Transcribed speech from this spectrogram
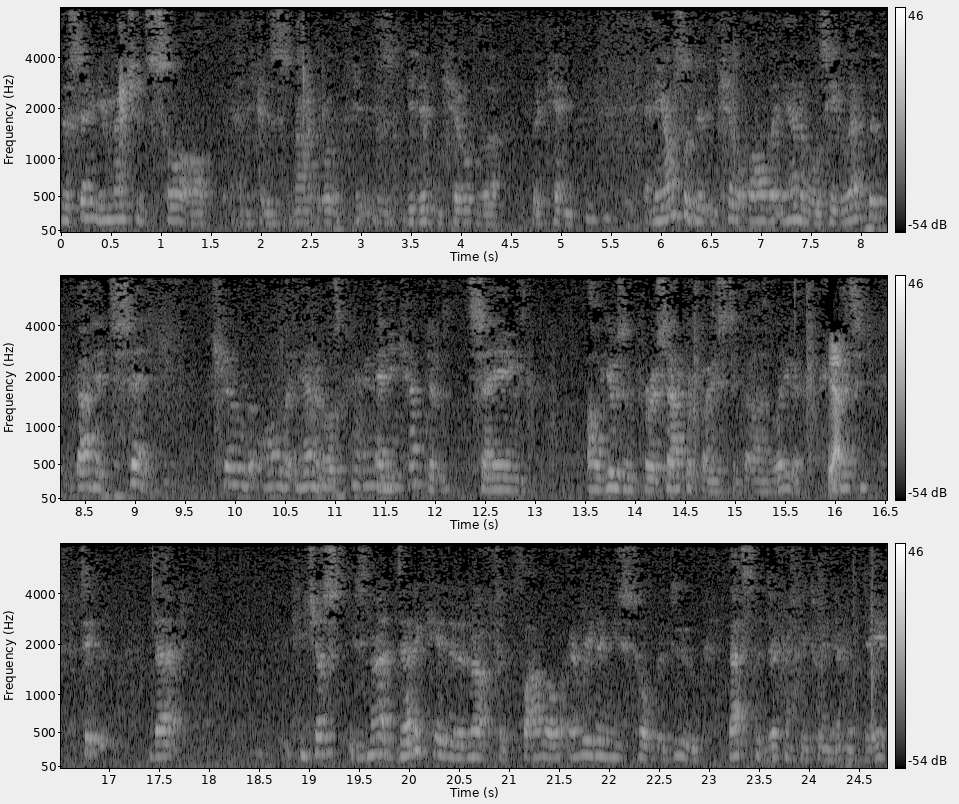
the same. You mentioned Saul, and his not well, his, he didn't kill the, the king. And he also didn't kill all the animals. He let the God had said, killed all the animals, and he mm-hmm. kept him saying, "I'll use him for a sacrifice to God later." Yeah. That's, see, that he just he's not dedicated enough to follow everything he's told to do. That's the difference between him and David.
